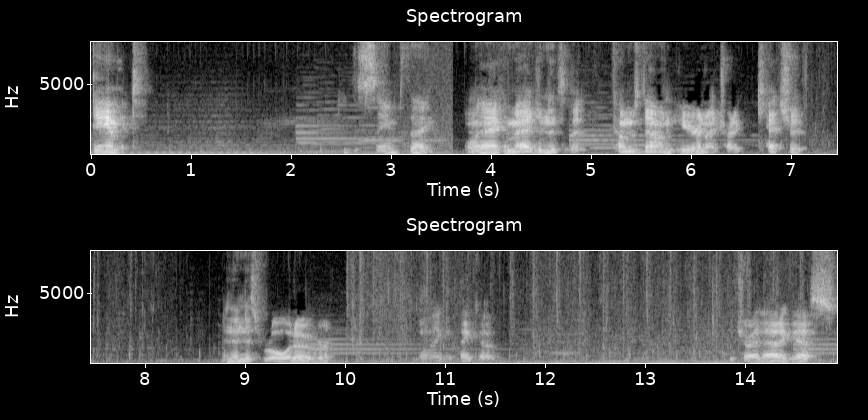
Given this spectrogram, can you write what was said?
Damn it! Do the same thing. Only thing I can imagine is if it comes down here and I try to catch it, and then just roll it over. That's all I can think of. Could try that, I guess.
